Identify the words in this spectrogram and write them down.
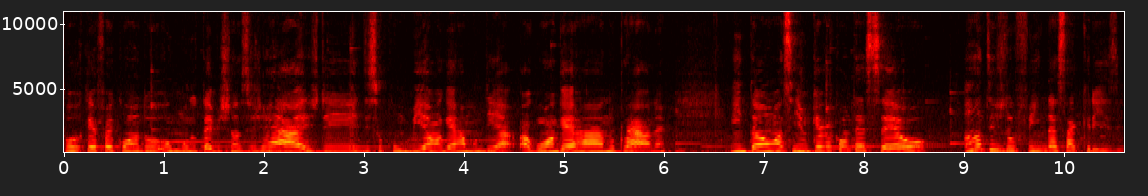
porque foi quando o mundo teve chances reais de, de sucumbir a uma guerra mundial, alguma guerra nuclear, né? Então, assim, o que, que aconteceu antes do fim dessa crise?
